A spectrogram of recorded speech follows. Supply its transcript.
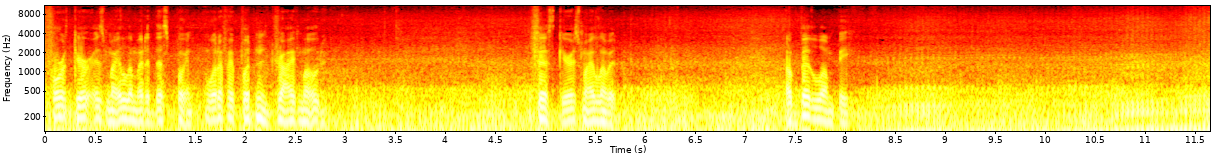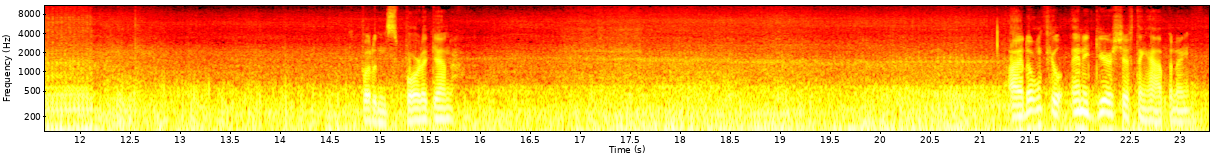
Fourth gear is my limit at this point. What if I put in drive mode? Fifth gear is my limit. A bit lumpy. put in sport again. I don't feel any gear shifting happening.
